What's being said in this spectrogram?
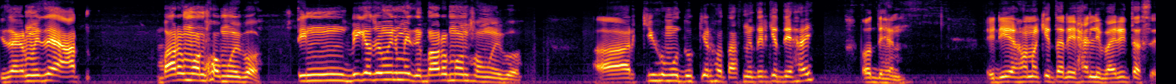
এই জায়গার মধ্যে আট, বারো মন কম হইব। তিন বিঘা জমির মধ্যে বারো মন কম হইব। আর কি হমু দুঃখের হত আপনাদেরকে দেখাই? ও দেখেন, এটি এখনও কি তার হালি বাড়িতে আছে?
